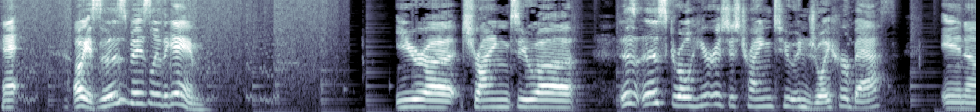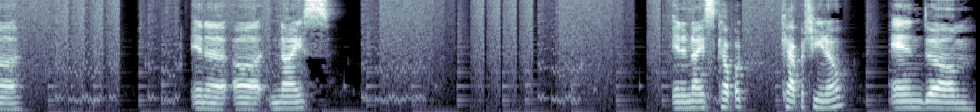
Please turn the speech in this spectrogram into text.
Okay, so this is basically the game. You're, uh, trying to, uh... This, this girl here is just trying to enjoy her bath in a... In a, uh, nice... In a nice cup of cappuccino. And, um...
